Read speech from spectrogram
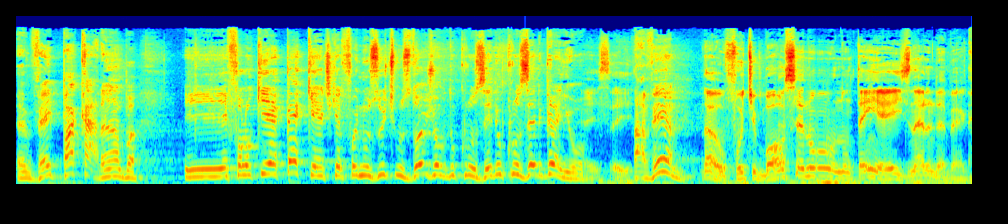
É velho pra caramba. E ele falou que é pé quente, que ele foi nos últimos dois jogos do Cruzeiro e o Cruzeiro ganhou. É isso aí. Tá vendo? Não, o futebol você não, não tem ex, né, Lindeberg?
